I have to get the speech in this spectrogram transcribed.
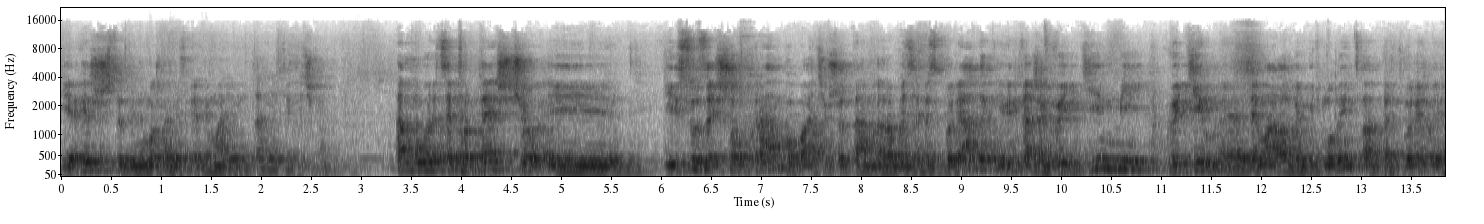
Є вірш, тобі не можна немає Віталія Тіточка. Там говориться про те, що і... Ісус зайшов в храм, побачив, що там робиться безпорядок, і Він каже, ви дім мій, ви дім, е, де мала би бути молитва, перетворили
